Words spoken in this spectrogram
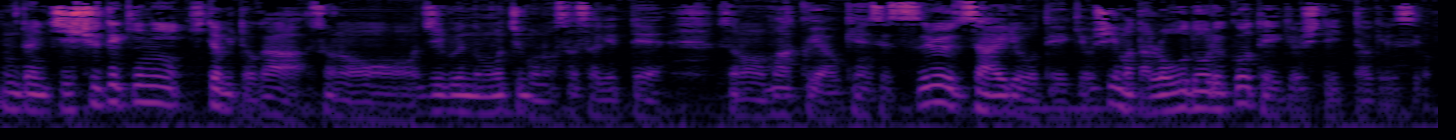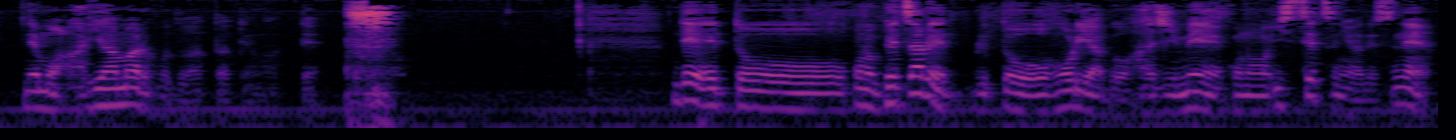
本当に自主的に人々がその自分の持ち物を捧げて、その幕屋を建設する材料を提供し、また労働力を提供していったわけですよ。で、も有り余るほどだったっていうのがあって。で、えっと、このベツァルエルとオホリアブをはじめ、この一節にはですね、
